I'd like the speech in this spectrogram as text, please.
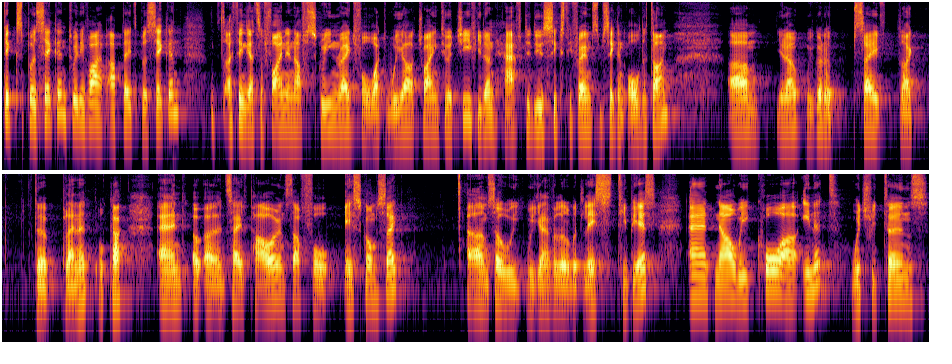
ticks per second, 25 updates per second. I think that's a fine enough screen rate for what we are trying to achieve. You don't have to do 60 frames per second all the time. Um, you know, we've got to save like the planet CUC and, uh, uh, and save power and stuff for Eskom's sake. Um, so we, we have a little bit less TPS. And now we call our init, which returns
